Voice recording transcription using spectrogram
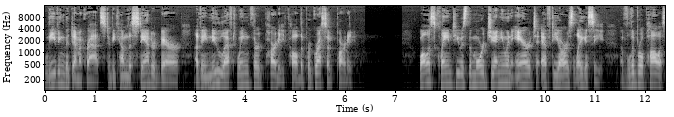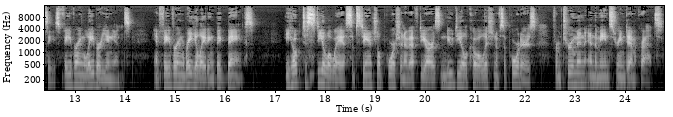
leaving the Democrats to become the standard bearer of a new left wing third party called the Progressive Party. Wallace claimed he was the more genuine heir to FDR's legacy of liberal policies favoring labor unions and favoring regulating big banks. He hoped to steal away a substantial portion of FDR's New Deal coalition of supporters from Truman and the mainstream Democrats.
